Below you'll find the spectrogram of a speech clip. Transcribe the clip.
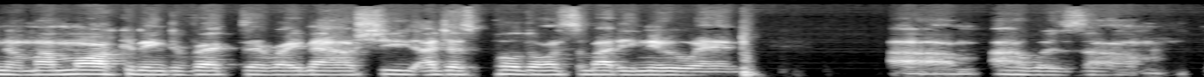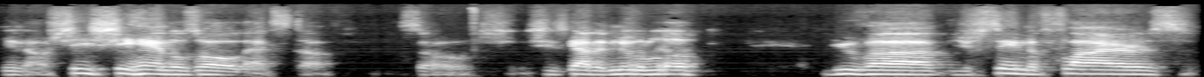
you know my marketing director right now she i just pulled on somebody new and um i was um you know she she handles all that stuff so she, has got a new okay. look You've uh you've seen the flyers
